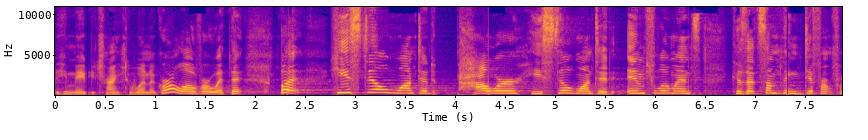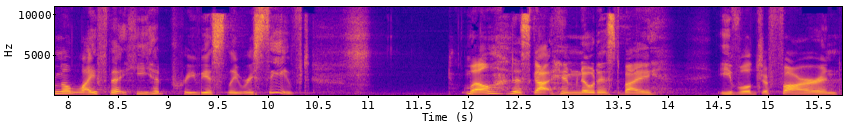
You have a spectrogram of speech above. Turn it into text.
he may be trying to win a girl over with it, but he still wanted power, he still wanted influence, because that's something different from the life that he had previously received. Well, this got him noticed by evil Jafar, and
